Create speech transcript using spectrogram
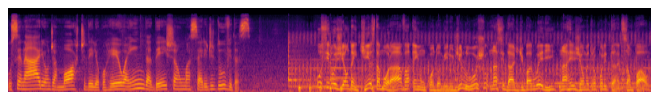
O cenário onde a morte dele ocorreu ainda deixa uma série de dúvidas. O cirurgião dentista morava em um condomínio de luxo na cidade de Barueri, na região metropolitana de São Paulo.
